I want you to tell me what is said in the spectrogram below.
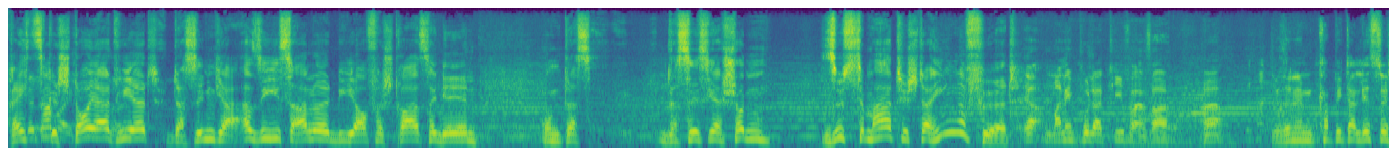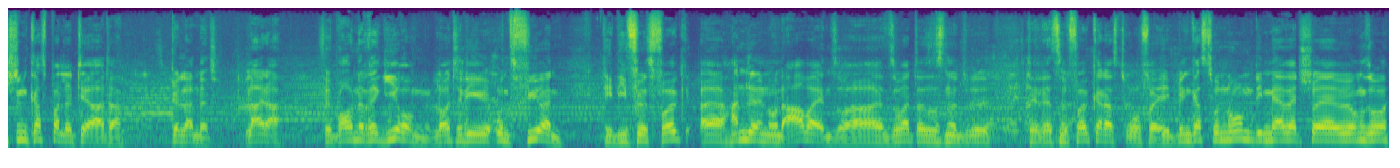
rechts gesteuert wird. Das sind ja Assis alle, die auf der Straße gehen. Und das, das ist ja schon systematisch dahin geführt. Ja, manipulativ einfach. Ja. Wir sind im kapitalistischen Kasperle-Theater gelandet. Leider. Wir brauchen eine Regierung, Leute, die uns führen die, die fürs Volk äh, handeln und arbeiten. So, so das, ist eine, das ist eine Vollkatastrophe. Ich bin Gastronom, die Mehrwertsteuererhöhung so.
